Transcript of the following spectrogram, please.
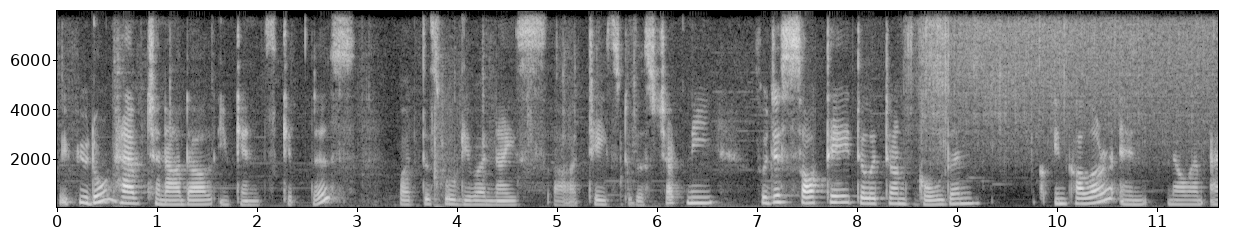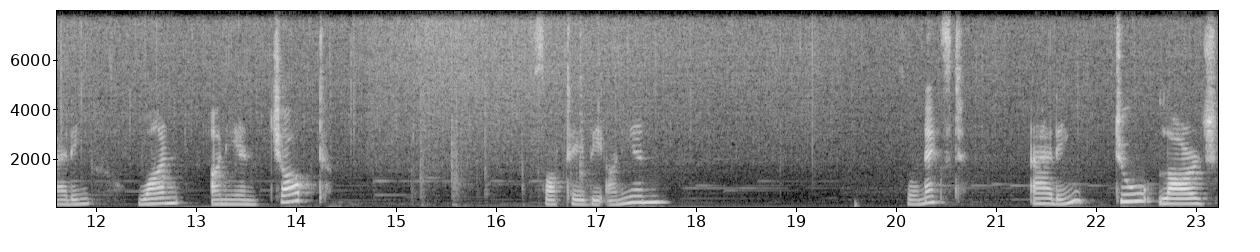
so if you don't have chana dal, you can skip this, but this will give a nice uh, taste to this chutney. So just saute till it turns golden in color and now I'm adding one onion chopped. Saute the onion. So next adding two large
